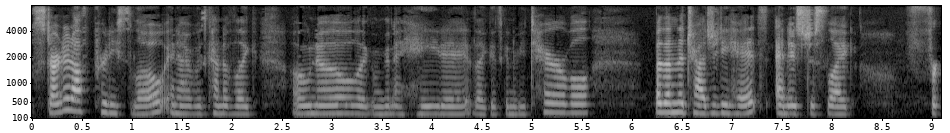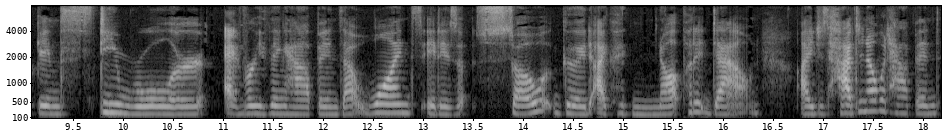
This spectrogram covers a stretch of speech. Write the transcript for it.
started off pretty slow and I was kind of like, oh no, like I'm gonna hate it, like it's gonna be terrible. But then the tragedy hits and it's just like freaking steamroller. Everything happens at once. It is so good. I could not put it down. I just had to know what happened.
